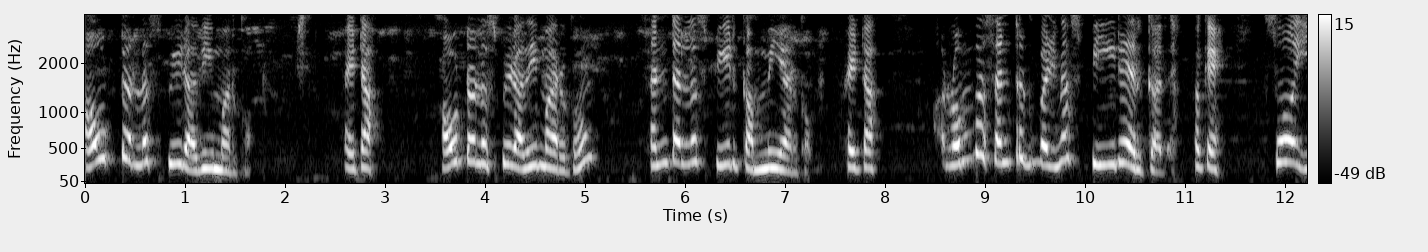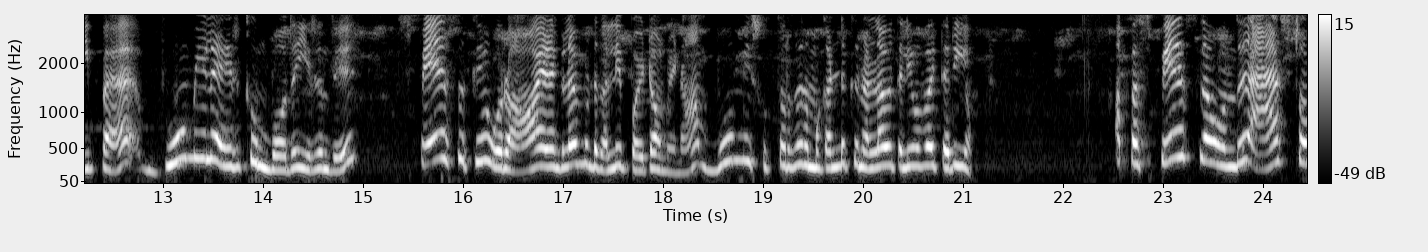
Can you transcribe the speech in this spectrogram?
அவுட்டரில் ஸ்பீடு அதிகமாக இருக்கும். ரைட்டா அவுட்டரில் ஸ்பீடு அதிகமாக இருக்கும் சென்டரில் ஸ்பீடு கம்மியாக இருக்கும். ரைட்டா ரொம்ப சென்டருக்கு போயிட்டிங்கன்னா ஸ்பீடே இருக்காது. ஓகே ஸோ இப்போ பூமியில் இருக்கும்போது இருந்து ஸ்பேஸுக்கு ஒரு ஆயிரம் கிலோமீட்டர் தள்ளி போயிட்டோம் அப்படின்னா பூமி சுற்றுறது நம்ம கண்ணுக்கு நல்லாவே தெளிவாகவே தெரியும். அப்போ ஸ்பேஸில் வந்து ஆஸ்ட்ரோ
